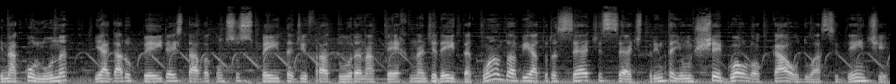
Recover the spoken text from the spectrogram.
e na coluna e a garupeira estava com suspeita de fratura na perna direita. Quando a viatura 7731 chegou ao local do acidente,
